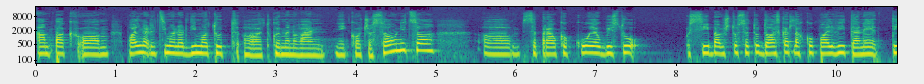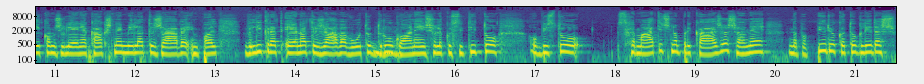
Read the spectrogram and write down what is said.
ampak um, pol recimo naredimo tudi uh, tako imenovan neko časovnico, um, se pravi, kako je v bistvu oseba, veš, to se tudi doskrat lahko pol vidi, ne, tekom življenja, kakšne je imela težave in pol velikrat ena težava vodi v drugo, mm -hmm. ne, in šele ko si ti to v bistvu schematično prikažeš, ne, na papirju, ko to gledaš,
